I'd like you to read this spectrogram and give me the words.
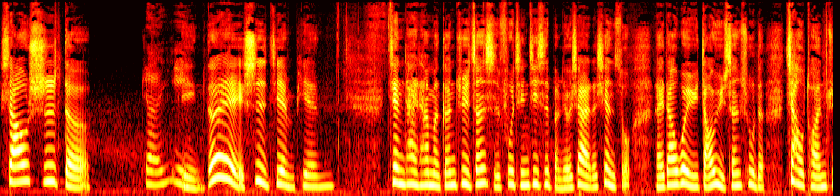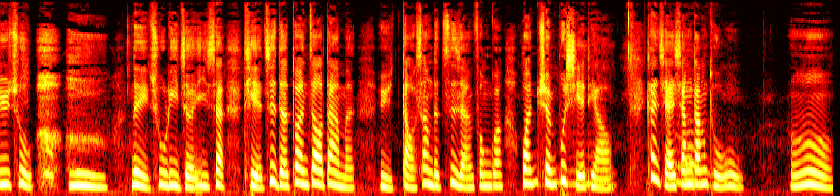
消失的人影，影对事件篇。健太他们根据真实父亲记事本留下来的线索，来到位于岛屿深处的教团居处。哦，那里矗立着一扇铁质的锻造大门，与岛上的自然风光完全不协调，看起来相当突兀。哦，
